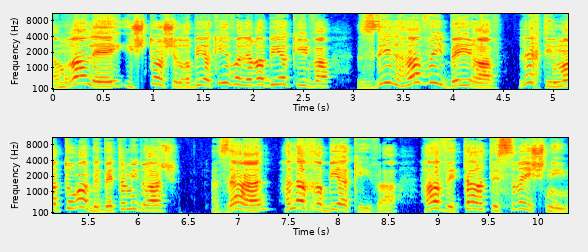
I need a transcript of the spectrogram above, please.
אמרה לי אשתו של רבי עקיבא לרבי עקיבא, זיל הווי בי רב, לך תלמד תורה בבית המדרש. אזל, הלך רבי עקיבא, הווה תרתסרי שנין,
